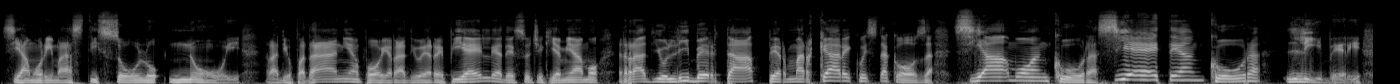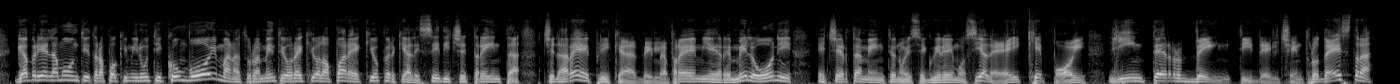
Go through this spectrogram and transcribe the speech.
Siamo rimasti solo noi. Radio Padania, poi Radio RPL, adesso ci chiamiamo Radio Libertà per marcare questa cosa. Siamo ancora, siete ancora ancora liberi. Gabriella Monti tra pochi minuti con voi, ma naturalmente orecchio all'apparecchio perché alle 16.30 c'è la replica della Premier Meloni e certamente noi seguiremo sia lei che poi gli interventi del centrodestra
